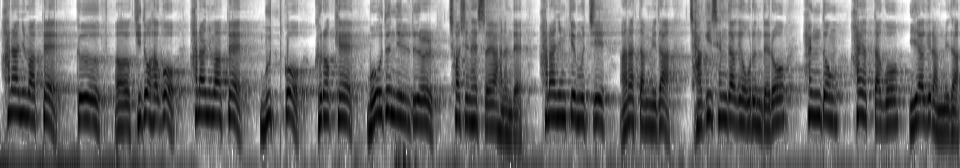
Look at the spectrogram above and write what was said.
하나님 앞에 그 어, 기도하고 하나님 앞에 묻고 그렇게 모든 일들을 처신했어야 하는데 하나님께 묻지 않았답니다. 자기 생각에 옳은 대로 행동하였다고 이야기를 합니다.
